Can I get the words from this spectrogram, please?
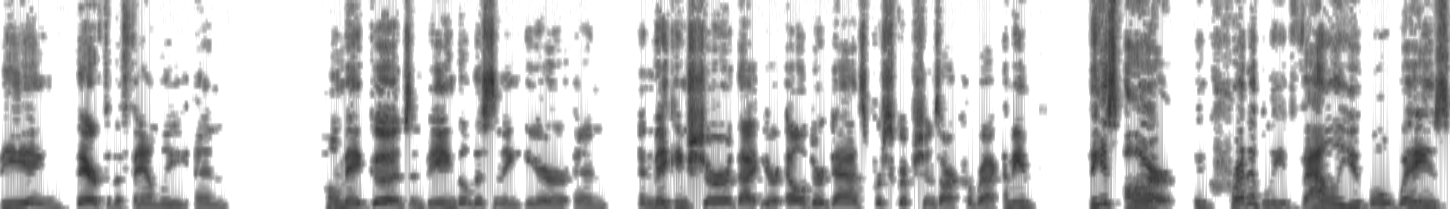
being there for the family and homemade goods and being the listening ear and and making sure that your elder dad's prescriptions are correct. I mean, these are incredibly valuable ways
